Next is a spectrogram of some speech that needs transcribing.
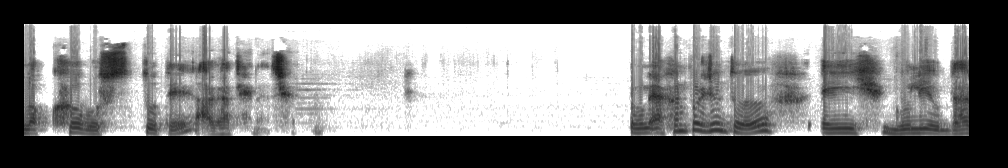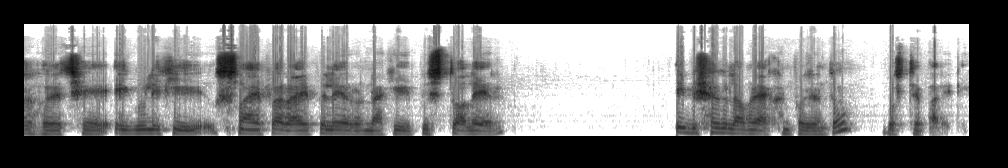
লক্ষ্য বস্তুতে আঘাত এনেছে এবং এখন পর্যন্ত এই গুলি উদ্ধার হয়েছে। এই গুলি কি স্নাইপার রাইফেলের নাকি পিস্তলের? এই বিষয়গুলো আমরা এখন পর্যন্ত বুঝতে পারিনি।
